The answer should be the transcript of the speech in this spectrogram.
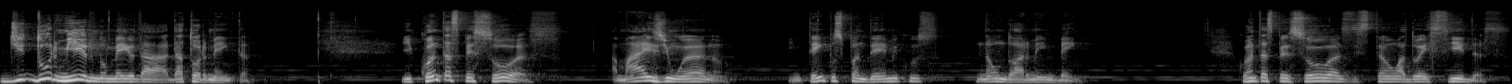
de dormir no meio da, da tormenta. E quantas pessoas, há mais de um ano, em tempos pandêmicos, não dormem bem? Quantas pessoas estão adoecidas,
